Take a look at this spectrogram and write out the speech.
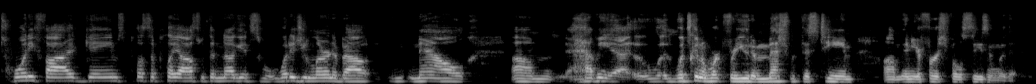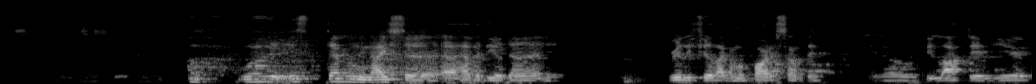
25 games plus a playoffs with the Nuggets. What did you learn about now? Um, having uh, what's going to work for you to mesh with this team um, in your first full season with it? Oh, well, it's definitely nice to uh, have a deal done and really feel like I'm a part of something. You know, be locked in here,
